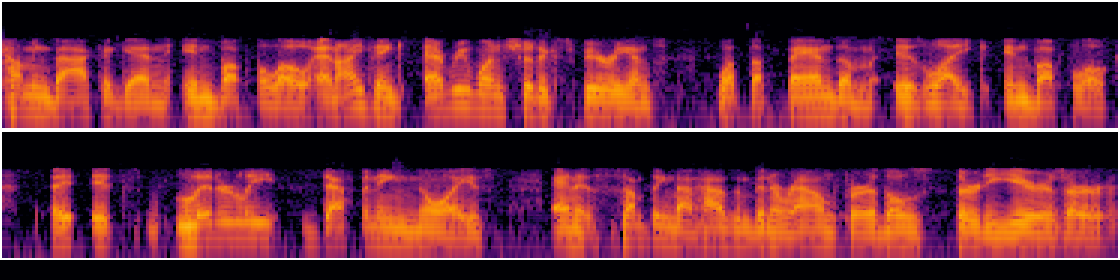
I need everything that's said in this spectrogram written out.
coming back again in Buffalo. And I think everyone should experience what the fandom is like in Buffalo. It, it's literally deafening noise and it's something that hasn't been around for those 30 years or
